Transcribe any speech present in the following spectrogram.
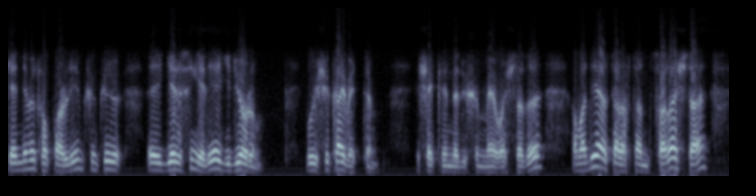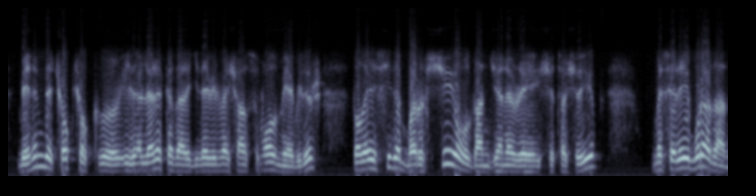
kendimi toparlayayım çünkü e, gerisin geriye gidiyorum. Bu işi kaybettim şeklinde düşünmeye başladı. Ama diğer taraftan Saraç da benim de çok çok e, ilerlere kadar gidebilme şansım olmayabilir. Dolayısıyla barışçı yoldan Cenevre'ye işi taşıyıp meseleyi buradan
